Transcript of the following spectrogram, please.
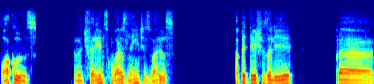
Óculos eh, diferentes, com várias lentes, vários apetrechos ali para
